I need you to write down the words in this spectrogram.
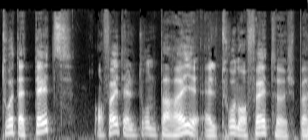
Toi, ta tête. En fait, elle tourne pareil. Elle tourne en fait. euh, Je sais pas,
